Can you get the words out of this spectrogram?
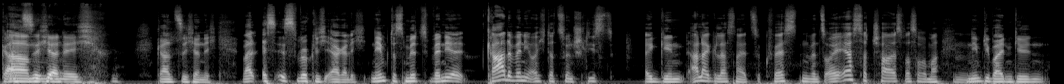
Ganz ähm, sicher nicht. Ganz sicher nicht. Weil es ist wirklich ärgerlich. Nehmt es mit, wenn ihr, gerade wenn ihr euch dazu entschließt, in aller Gelassenheit zu questen, wenn es euer erster Char ist, was auch immer, hm. nehmt die beiden Gilden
